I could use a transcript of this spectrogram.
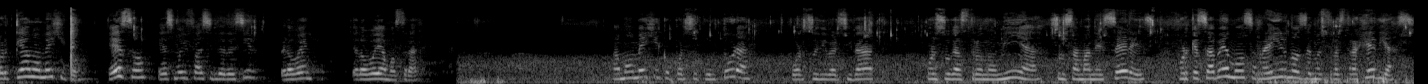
¿Por qué amo México? Eso es muy fácil de decir, pero ven, te lo voy a mostrar. Amo México por su cultura, por su diversidad, por su gastronomía, sus amaneceres, porque sabemos reírnos de nuestras tragedias.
